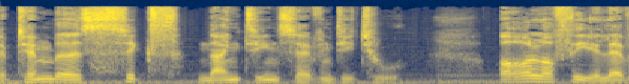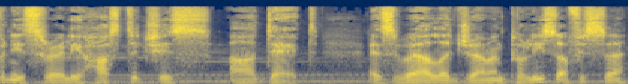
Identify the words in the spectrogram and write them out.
September 6, 1972. All of the 11 Israeli hostages are dead, as well a German police officer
